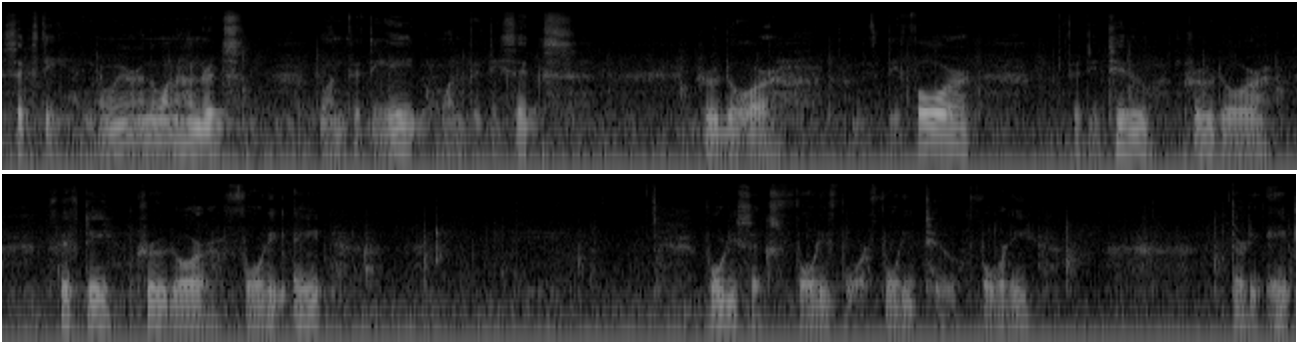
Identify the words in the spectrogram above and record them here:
60, and we are in the 100s, 158, 156, crew door, 54, 52, crew door, 50, crew door, 48, 46, 44, 42, 40, 38,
